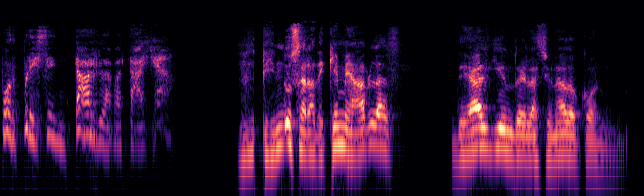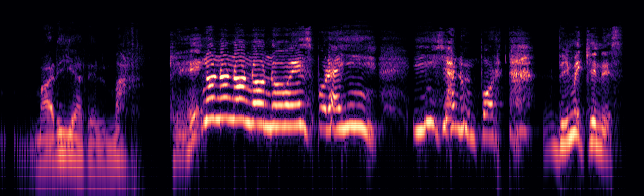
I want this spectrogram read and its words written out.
por presentar la batalla. No entiendo, Sara, ¿de qué me hablas? De alguien relacionado con María del Mar. ¿Qué? No, no, no, no, no es por ahí. Y ya no importa. Dime quién es.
